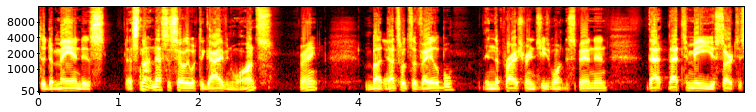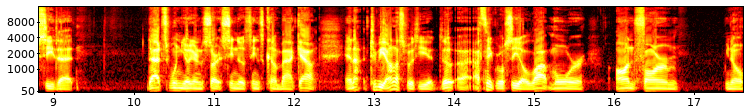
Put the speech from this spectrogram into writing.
the demand is that's not necessarily what the guy even wants, right? But Yeah. that's what's available in the price range he's wanting to spend in. That that to me, you start to see that. That's when you're going to start seeing those things come back out. And I, to be honest with you, I think we'll see a lot more on farm you know,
